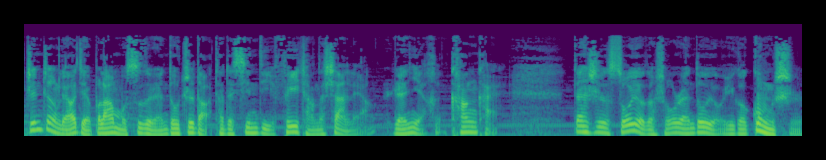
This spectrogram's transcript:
真正了解布拉姆斯的人都知道，他的心地非常的善良，人也很慷慨。但是所有的熟人都有一个共识，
